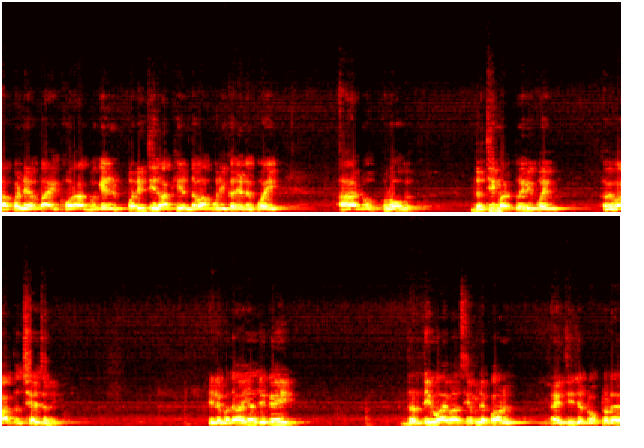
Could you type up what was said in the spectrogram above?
આપણને અપાય, ખોરાક વગેરે પરિચય રાખીએ, દવા પૂરી કરે એટલે કોઈ આ રોગ નથી મળતો એવી કોઈ હવે વાત છે જ નહીં. એટલે બધા અહીંયા જે કંઈ દર્દીઓ આવ્યા છે, એમને પણ અહીંથી જે ડોક્ટરે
